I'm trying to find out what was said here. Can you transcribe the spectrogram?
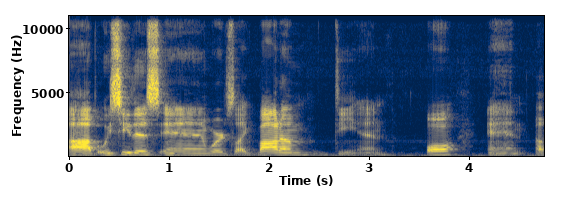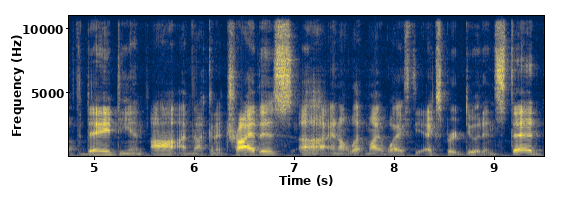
uh, but we see this in words like bottom, D and O and of the day, D and ah. I'm not going to try this, uh, and I'll let my wife, the expert, do it instead.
